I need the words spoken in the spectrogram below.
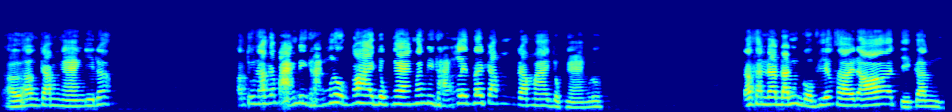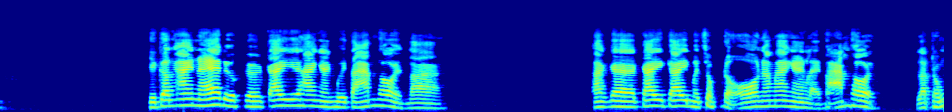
ừ hơn trăm ngàn gì đó. À, tôi nói các bạn đi thẳng luôn có hai chục ngàn mới đi thẳng lên tới trăm trăm hai chục ngàn luôn. Đó thành ra đánh cổ phiếu thời đó chỉ cần chỉ cần ai né được ờ, cây 2018 thôi là à, cây cây mà sụp đổ năm 2008 thôi là trúng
